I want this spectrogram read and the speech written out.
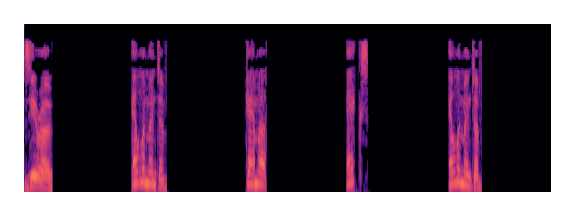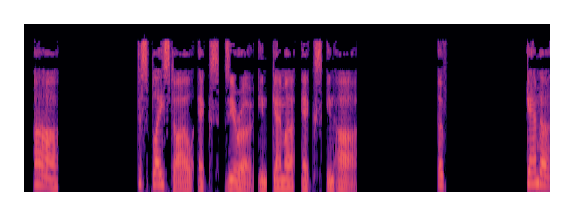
0 element of gamma x element of r display style x 0 in gamma x in r of gamma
